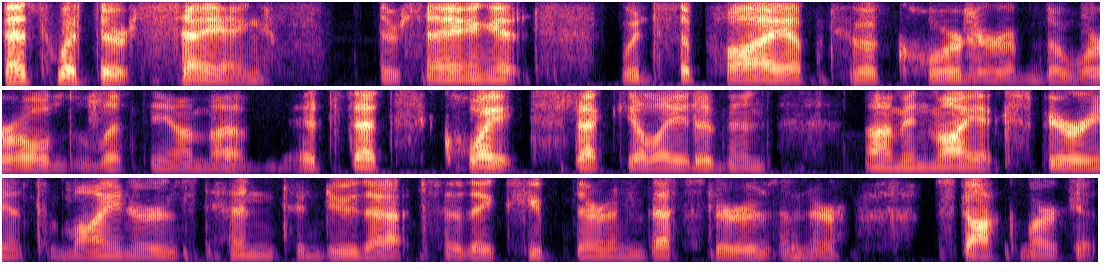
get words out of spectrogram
That's what they're saying. They're saying it would supply up to a quarter of the world's lithium. Uh, that's quite speculative, and um, in my experience, miners tend to do that so they keep their investors and their stock market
